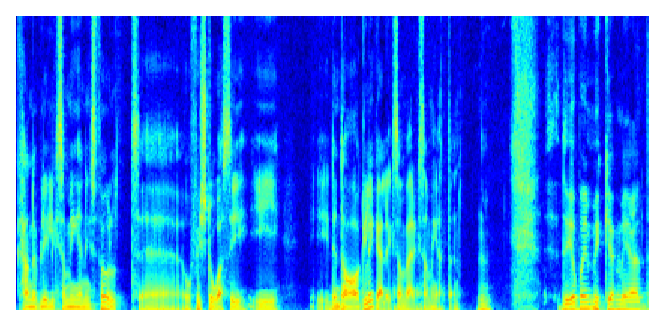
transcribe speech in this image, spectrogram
kan det bli liksom meningsfullt eh, och förstås i, i, i den dagliga liksom, verksamheten. Mm. Du jobbar ju mycket med,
